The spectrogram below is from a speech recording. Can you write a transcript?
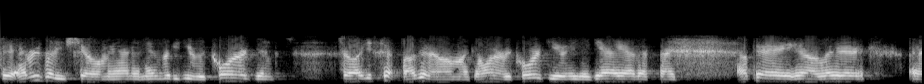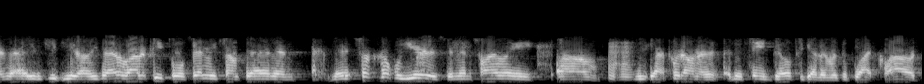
to everybody's show, man, and everybody he records and so I just kept bugging him. I'm like, I want to record you. And he's like, yeah, yeah, that's nice. Okay, you know, later. And, uh, he, you know, he's had a lot of people send me something. And it took a couple years. And then finally, um, mm-hmm. we got put on a, the same bill together with the Black Clouds,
